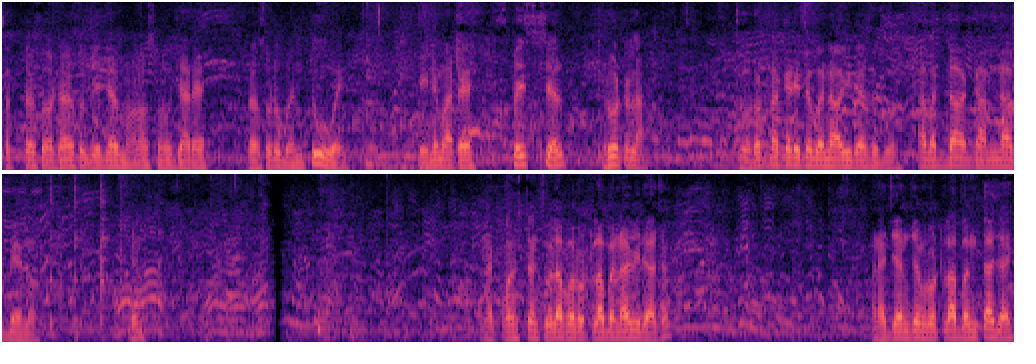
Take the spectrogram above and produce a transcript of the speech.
સત્તરસો, અઢારસો, બે હજાર માણસોનું જ્યારે રસોડું બનતું હોય, તેને માટે સ્પેશિયલ રોટલા. જો રોટલા કઈ રીતે બનાવી રહ્યા છો બોલ. આ બધા ગામના બહેનો? અને કોન્સ્ટન્ટ ચૂલા પર રોટલા બનાવી રહ્યા છે. અને જેમ જેમ રોટલા બનતા જાય,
